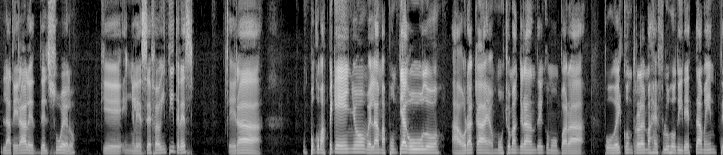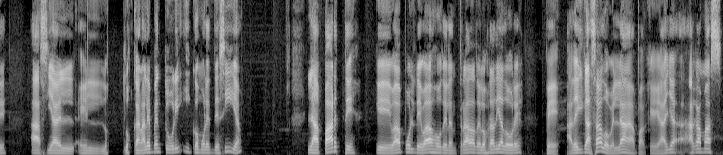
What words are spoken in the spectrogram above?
laterales del suelo que en el SF23 era un poco más pequeño, ¿verdad? Más puntiagudo. Ahora acá es mucho más grande como para poder controlar más el flujo directamente hacia los, los, canales Venturi. Y como les decía, la parte que va por debajo de la entrada de los radiadores, pues, adelgazado, ¿verdad? Para que haya, haga más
